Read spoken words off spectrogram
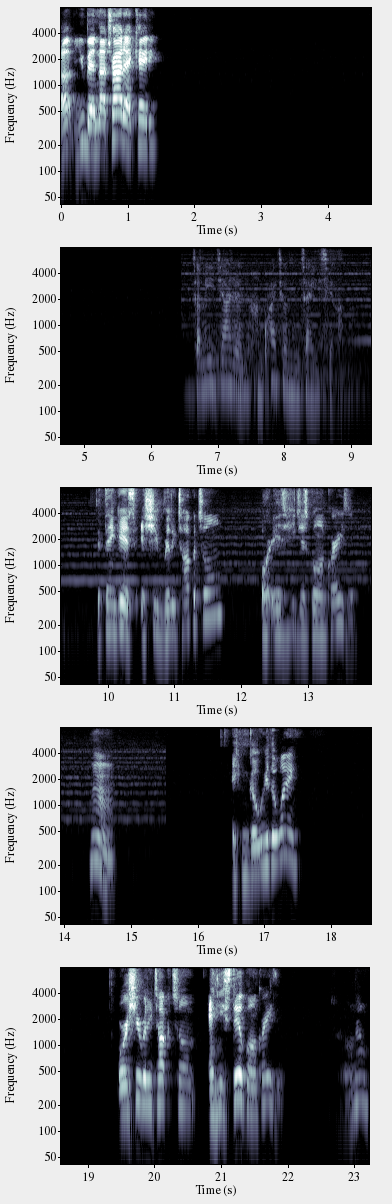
Up, you better not try that, Katie. The thing is, is she really talking to him? Or is he just going crazy? Hmm. It can go either way. Or is she really talking to him and he's still going crazy? I don't know.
